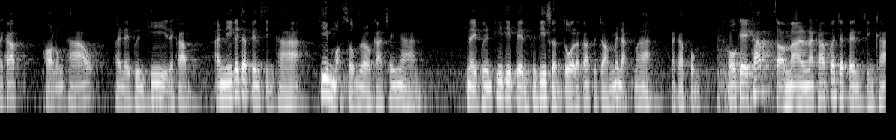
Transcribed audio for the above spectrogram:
นะครับถอดรองเท้าภายในพื้นที่นะครับ อันนี้ก็จะเป็นสินค้าที่เหมาะสมสำหรับการใช้งาน ในพื้นที่ที่เป็นพื้นที่ส่วนตัวและก็สัญจรไม่หนักมากนะครับผมโอเคครับ ต่อมานะครับก็จะเป็นสินค้า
